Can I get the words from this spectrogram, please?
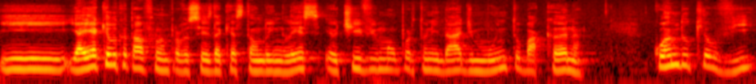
E, e aí aquilo que eu estava falando para vocês da questão do inglês, eu tive uma oportunidade muito bacana quando que eu vi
